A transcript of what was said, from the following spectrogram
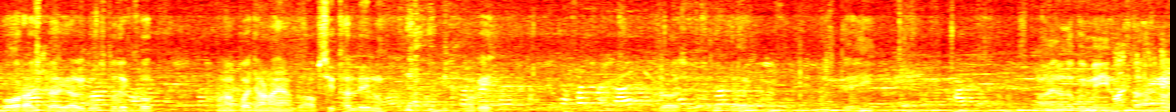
ਬਹੁਤ ਰਸ਼ ਪੈ ਗਿਆ ਵੀ ਦੋਸਤੋ ਦੇਖੋ, ਹੁਣ ਆਪਾਂ ਜਾਣਾ ਆ ਵਾਪਸੀ ਥੱਲੇ ਨੂੰ। ਕਿਉਂਕਿ ਰਸ਼ ਤੇ ਹੀ ਆ, ਇਹਨਾਂ ਦਾ ਕੋਈ ਮੇਨ ਹੁੰਦਾ ਹੈ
